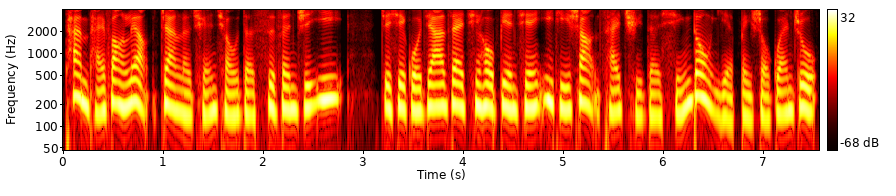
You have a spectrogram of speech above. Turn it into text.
碳排放量占了全球的四分之一。这些国家在气候变迁议题上采取的行动也备受关注。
